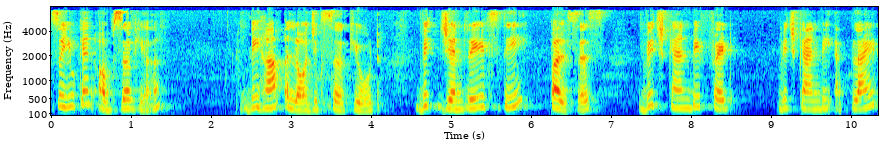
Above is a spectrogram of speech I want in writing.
So you can observe here we have a logic circuit which generates the pulses which can be fed which can be applied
